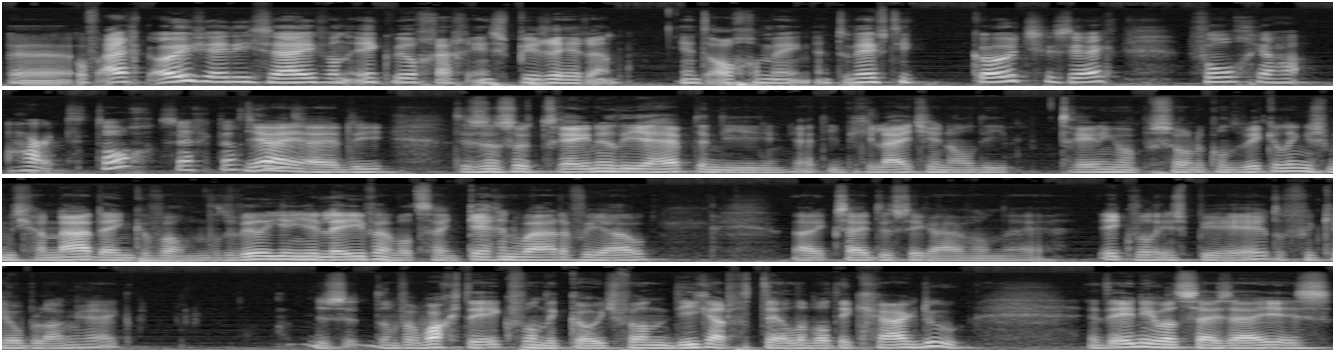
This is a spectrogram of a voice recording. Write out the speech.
eh, of eigenlijk Eugé, die zei van ik wil graag inspireren in het algemeen. En toen heeft die coach gezegd, volg je ha- hart, toch? Zeg ik dat Ja, goed? ja die, het is een soort trainer die je hebt en die, ja, die begeleidt je in al die trainingen van persoonlijke ontwikkeling. Dus je moet gaan nadenken van wat wil je in je leven en wat zijn kernwaarden voor jou. Nou, ik zei dus tegen haar van eh, ik wil inspireren, dat vind ik heel belangrijk. Dus dan verwachtte ik van de coach van die gaat vertellen wat ik graag doe. En het enige wat zij zei is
